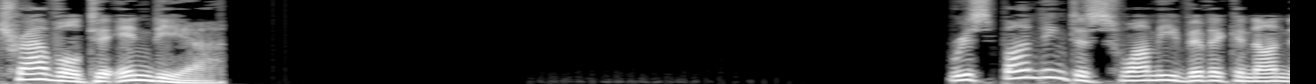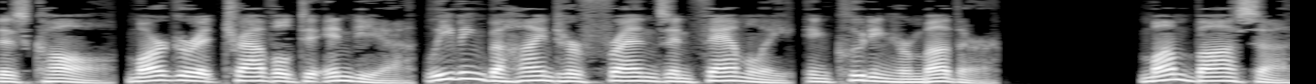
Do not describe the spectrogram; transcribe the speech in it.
Travel to India Responding to Swami Vivekananda's call, Margaret travelled to India, leaving behind her friends and family, including her mother. Mombasa,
